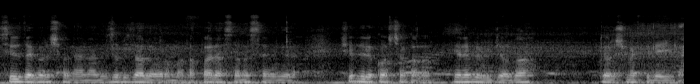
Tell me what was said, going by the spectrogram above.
Siz de görüş önerilerinizi bizlerle yorumlarda paylaşsanız sevinirim. Şimdilik hoşçakalın. Yeni bir videoda görüşmek dileğiyle.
